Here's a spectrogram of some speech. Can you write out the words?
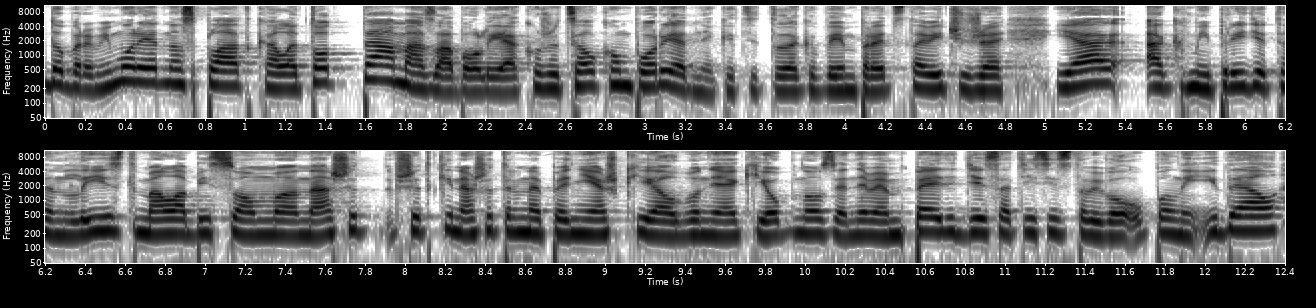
Dobre, mimoriadna splátka, ale to tá ma zabolí, akože celkom poriadne, keď si to tak viem predstaviť. Čiže ja, ak mi príde ten list, mala by som naše, všetky našetrené peniažky alebo nejaký obnos, ja neviem, 5-10 tisíc, to by bol úplný ideál.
